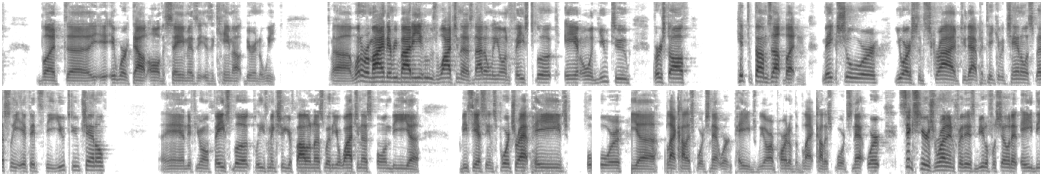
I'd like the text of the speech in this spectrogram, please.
but uh, it, it, worked out all the same as it, as it came out during the week. I uh, want to remind everybody who's watching us, not only on Facebook and on YouTube, First off, hit the thumbs up button. Make sure you are subscribed to that particular channel, especially if it's the YouTube channel. And if you're on Facebook, please make sure you're following us, whether you're watching us on the uh, BCSN Sports Wrap page or the uh, Black College Sports Network page. We are part of the Black College Sports Network. Six years running for this beautiful show that AD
